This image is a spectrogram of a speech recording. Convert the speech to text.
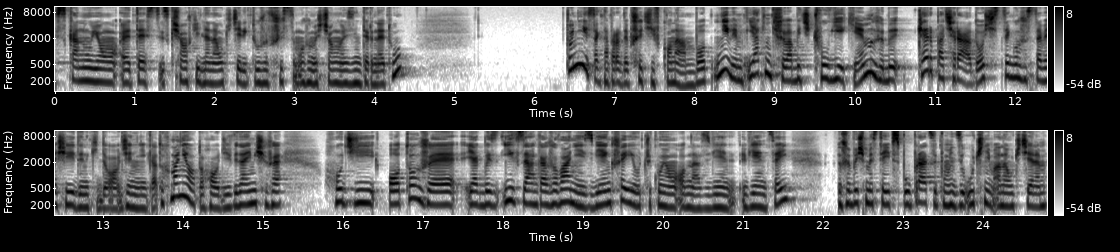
skanują e, testy z książki dla nauczycieli, którzy wszyscy możemy ściągnąć z internetu. To nie jest tak naprawdę przeciwko nam, bo nie wiem, jakim trzeba być człowiekiem, żeby czerpać radość z tego, że stawia się jedynki do dziennika. To chyba nie o to chodzi. Wydaje mi się, że chodzi o to, że jakby ich zaangażowanie jest większe i oczekują od nas więcej, żebyśmy z tej współpracy pomiędzy uczniem a nauczycielem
